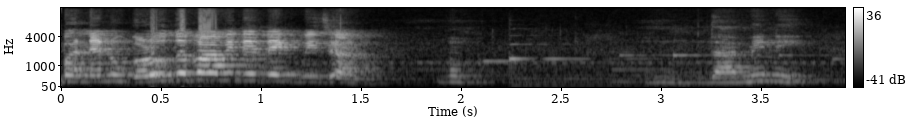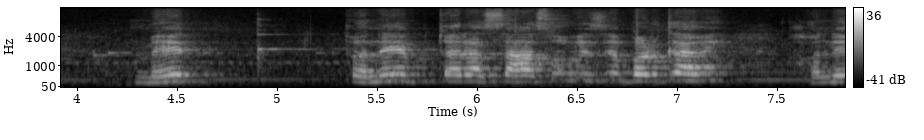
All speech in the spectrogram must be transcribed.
બંનેનું ગળું દબાવી દેત એકબીજાનું. દામિની મેં તને તારા સાસુ વિશે ભડકાવી અને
